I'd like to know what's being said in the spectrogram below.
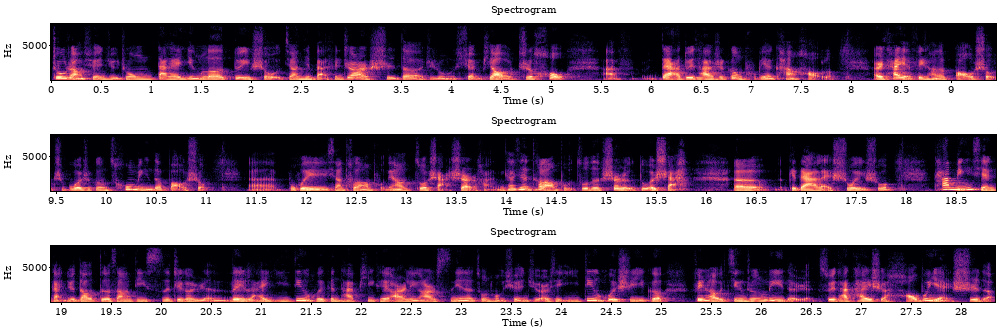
州长选举中，大概赢了对手将近百分之二十的这种选票之后，啊，大家对他是更普遍看好了。而他也非常的保守，只不过是更聪明的保守，呃，不会像特朗普那样做傻事儿哈。你看现在特朗普做的事儿有多傻，呃，给大家来说一说。他明显感觉到德桑蒂斯这个人未来一定会跟他 PK 二零二四年的总统选举，而且一定会是一个非常有竞争力的人，所以他开始毫不掩饰的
